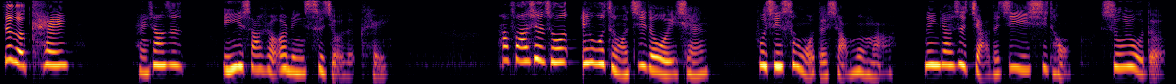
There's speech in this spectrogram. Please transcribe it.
这个 K 很像是《银翼杀手二零四九》的 K，他发现说：“哎，我怎么记得我以前父亲送我的小木马？那应该是假的记忆系统输入的，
